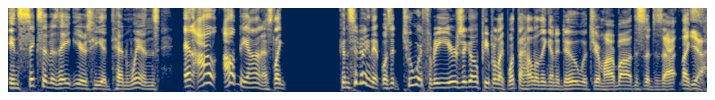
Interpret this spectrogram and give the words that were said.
In six of his eight years, he had ten wins. And I'll I'll be honest, like considering that was it two or three years ago, people are like, what the hell are they going to do with Jim Harbaugh? This is a disaster. Like, Yeah.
